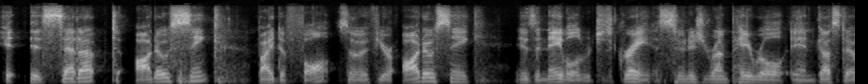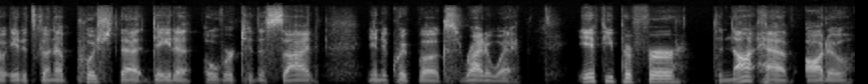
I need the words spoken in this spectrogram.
It is set up to auto sync by default. So if your auto sync is enabled, which is great. As soon as you run payroll in Gusto, it, it's going to push that data over to the side into QuickBooks right away. If you prefer to not have auto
